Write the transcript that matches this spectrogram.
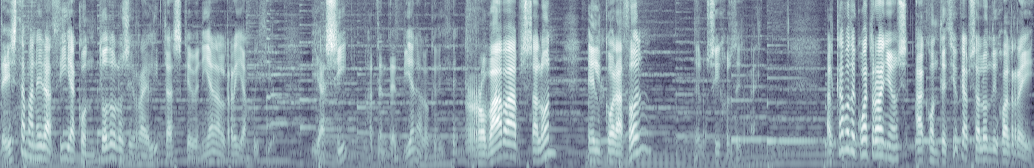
De esta manera hacía con todos los israelitas que venían al rey a juicio. Y así, atended bien a lo que dice, robaba Absalón el corazón de los hijos de Israel. Al cabo de cuatro años, aconteció que Absalón dijo al rey,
